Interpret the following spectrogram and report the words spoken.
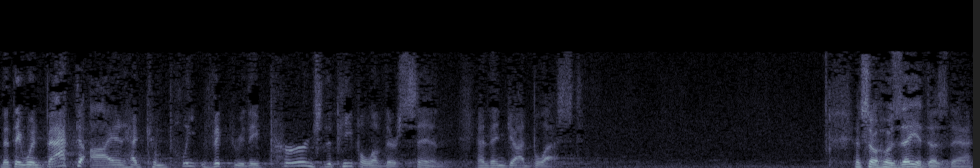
that they went back to Ai and had complete victory. They purged the people of their sin, and then God blessed. And so Hosea does that.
